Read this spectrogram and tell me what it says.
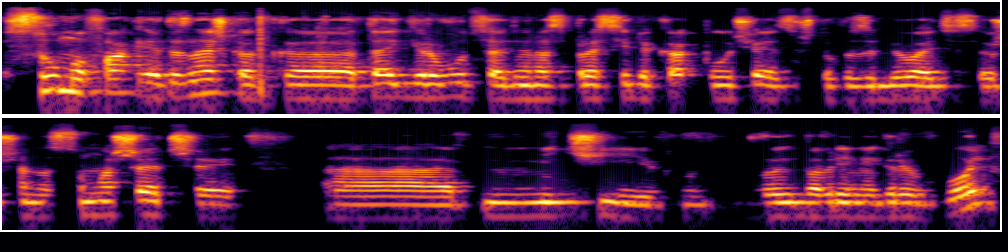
сумма фактов, это знаешь, как э, Тайгер Вудс один раз спросили, как получается, что вы забиваете совершенно сумасшедшие мячи в, в, во время игры в гольф,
